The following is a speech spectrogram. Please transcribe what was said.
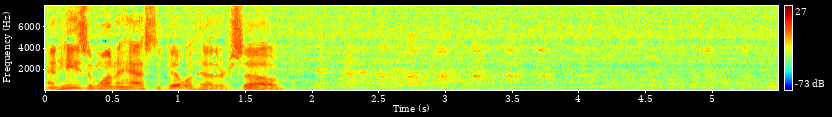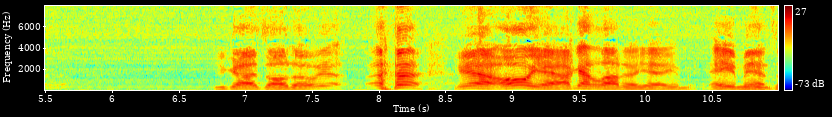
and he's the one that has to deal with Heather. So You guys all know, yeah, yeah. Oh, yeah. I got a lot of yeah, amens.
